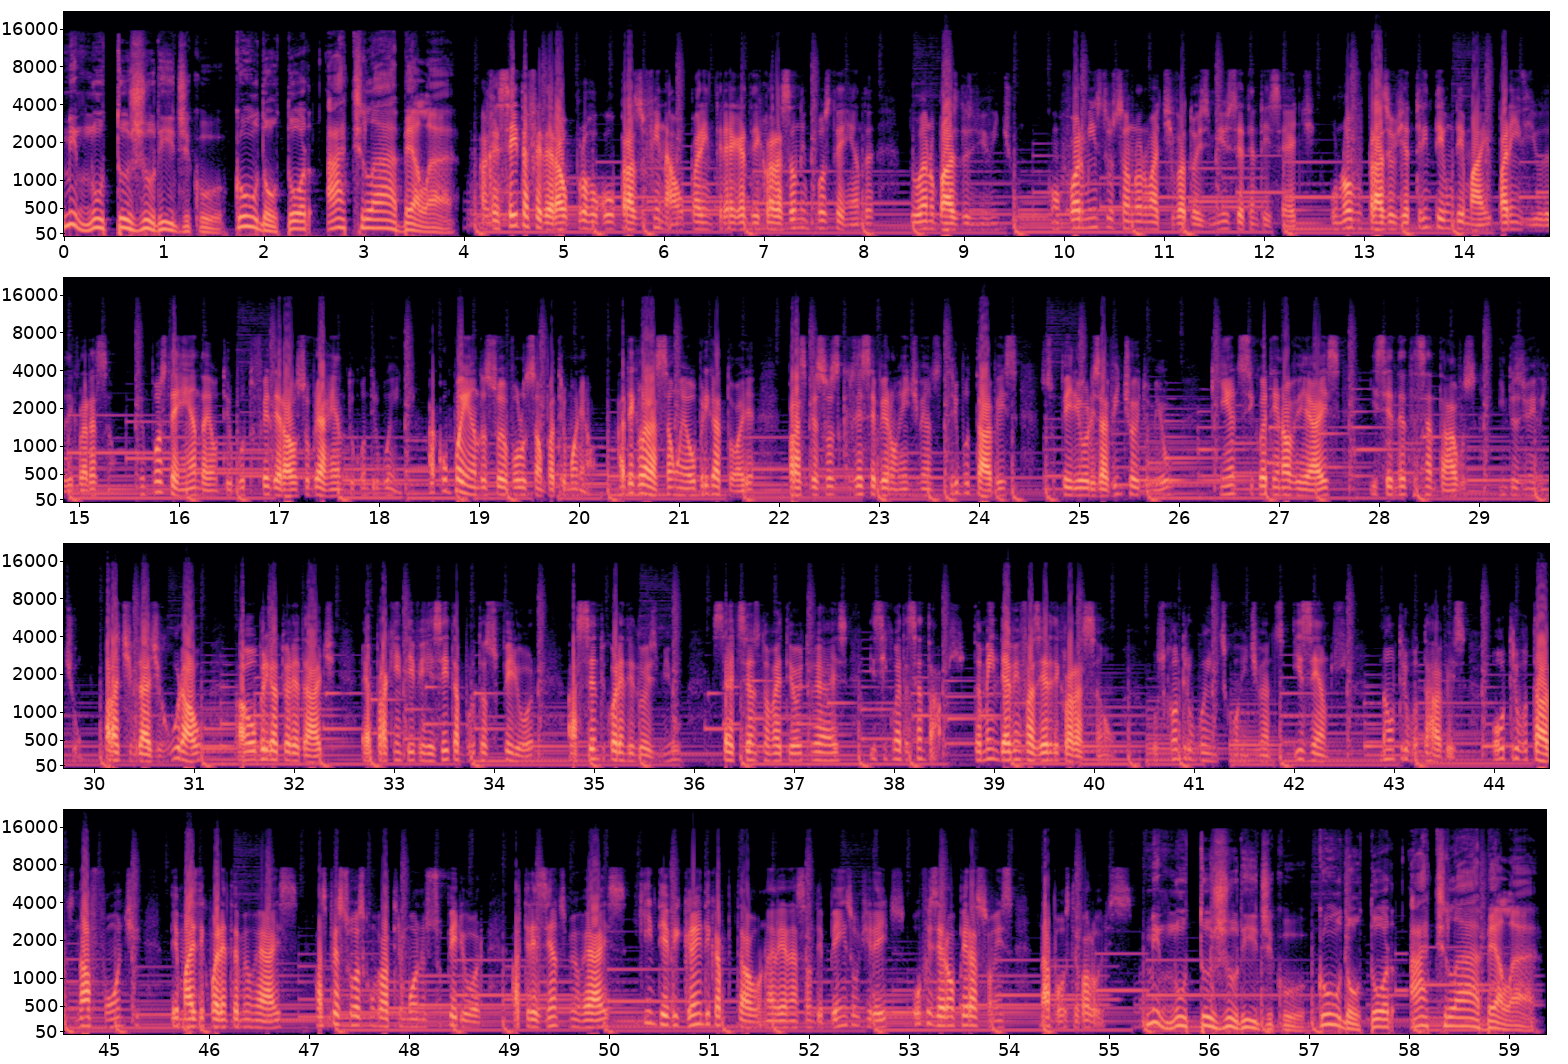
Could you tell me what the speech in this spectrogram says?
Minuto Jurídico, com o Dr. Atila Abela. A Receita Federal prorrogou o prazo final para entrega da declaração do imposto de renda do ano base 2021. Conforme Instrução Normativa 2077, o novo prazo é o dia 31 de maio para envio da declaração. O imposto de renda é um tributo federal sobre a renda do contribuinte, acompanhando a sua evolução patrimonial. A declaração é obrigatória para as pessoas que receberam rendimentos tributáveis superiores a R$ 28 mil R$ 559,70 em 2021. Para a atividade rural, a obrigatoriedade é para quem teve receita bruta superior a R$ 142.798,50. Também devem fazer a declaração os contribuintes com rendimentos isentos, não tributáveis ou tributados na fonte de mais de 40 mil reais, as pessoas com patrimônio superior a 300 mil reais, quem teve ganho de capital na alienação de bens ou direitos ou fizeram operações na Bolsa de Valores. Minuto Jurídico, com o Dr. Atila Abela.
